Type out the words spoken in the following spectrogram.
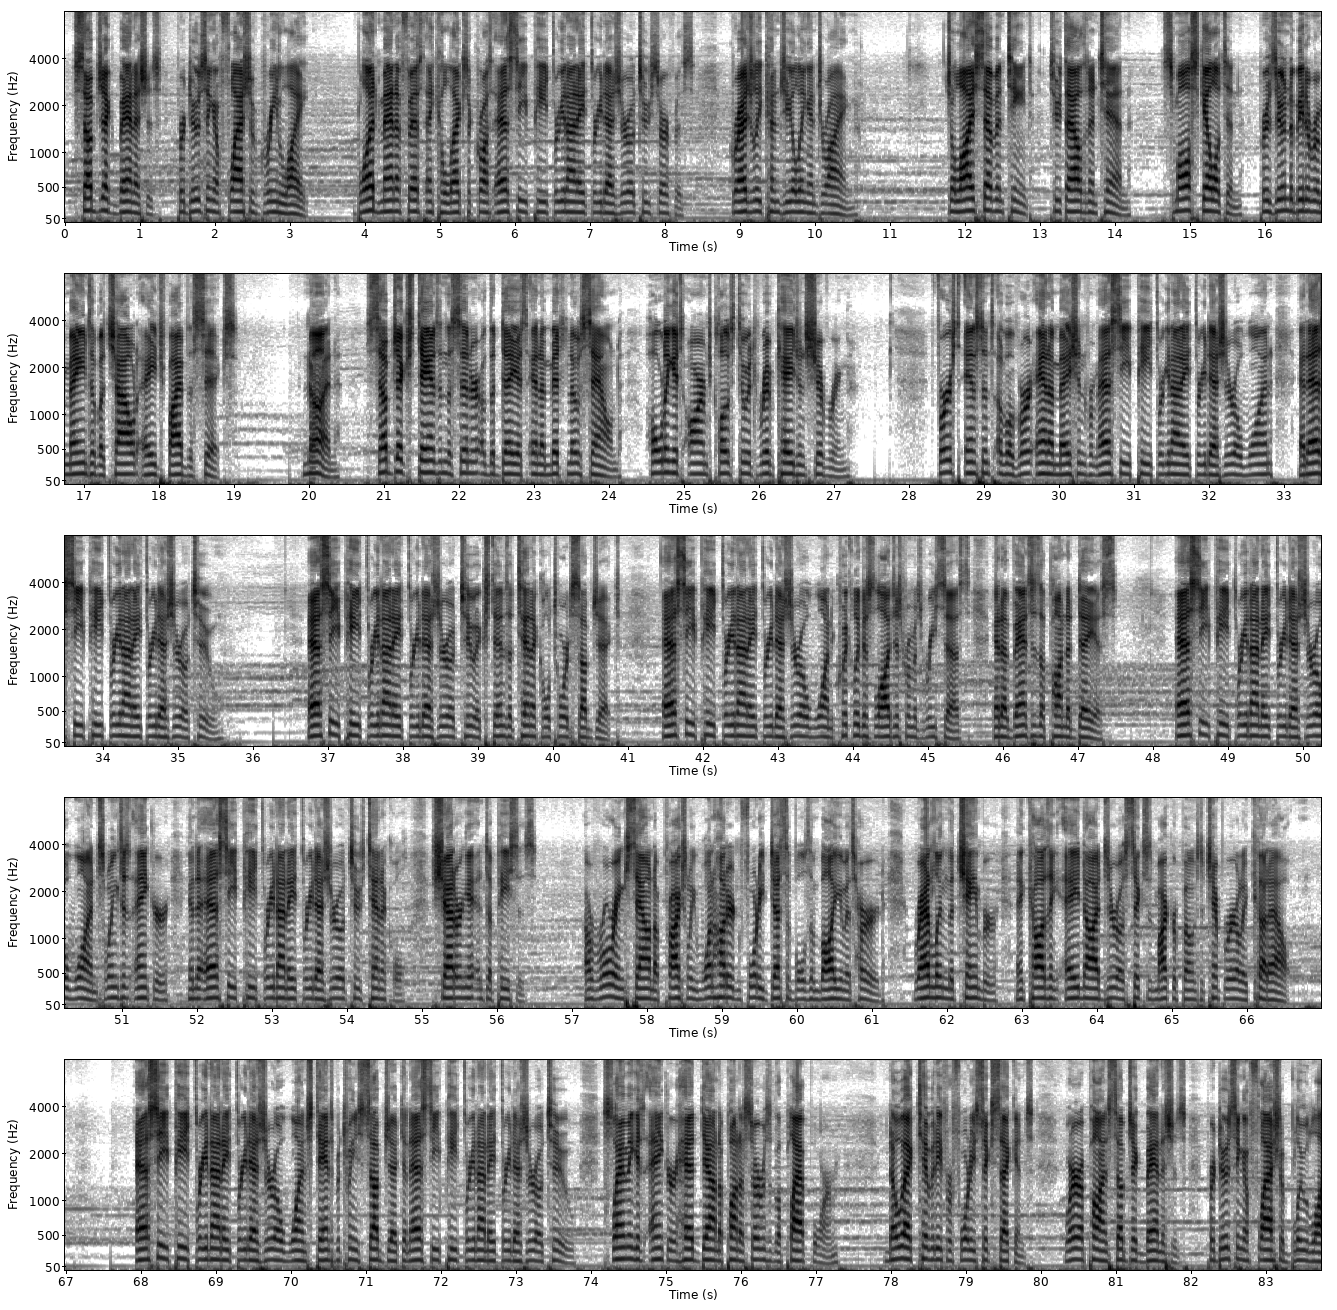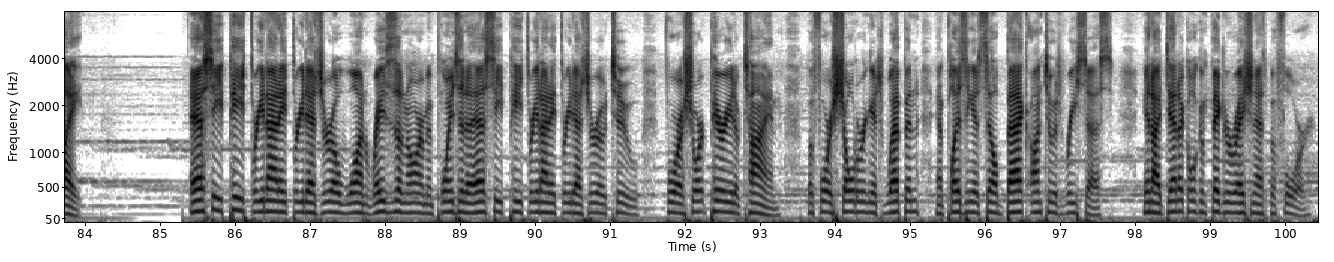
Subject vanishes, producing a flash of green light. Blood manifests and collects across SCP-3983-02 surface, gradually congealing and drying. July 17, 2010 Small skeleton, presumed to be the remains of a child aged 5 to 6. None. Subject stands in the center of the dais and emits no sound, holding its arms close to its ribcage and shivering first instance of overt animation from SCP-3983-01 and SCP-3983-02. SCP-3983-02 extends a tentacle towards subject. SCP-3983-01 quickly dislodges from its recess and advances upon the dais. SCP-3983-01 swings its anchor into SCP-3983-02's tentacle, shattering it into pieces. A roaring sound approximately 140 decibels in volume is heard, rattling the chamber and causing A-06's microphones to temporarily cut out. SCP-3983-01 stands between Subject and SCP-3983-02, slamming its anchor head down upon the surface of the platform. No activity for 46 seconds, whereupon Subject vanishes, producing a flash of blue light. SCP-3983-01 raises an arm and points at SCP-3983-02 for a short period of time, before shouldering its weapon and placing itself back onto its recess, in identical configuration as before.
